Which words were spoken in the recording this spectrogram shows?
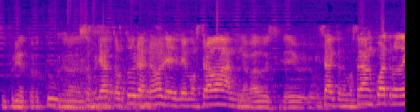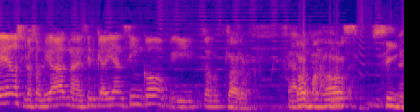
Sufría torturas. Sufría torturas, ¿no? Le, le, mostraban. Lavado de cerebro. Exacto, le mostraban cuatro dedos y los obligaban a decir que habían cinco y. Claro. dos más dos, cinco.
